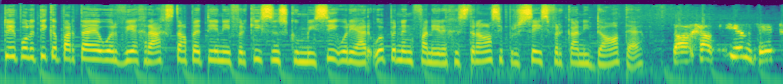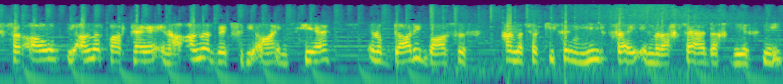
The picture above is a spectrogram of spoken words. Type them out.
Twee politieke partye oorweeg regstappe teen die verkiesingskommissie oor die heropening van die registrasieproses vir kandidaate. Daar geld een wet vir al die ander partye en 'n ander wet vir die ANC en op daardie basis kan 'n verkiesing nie vry en regverdig wees nie.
